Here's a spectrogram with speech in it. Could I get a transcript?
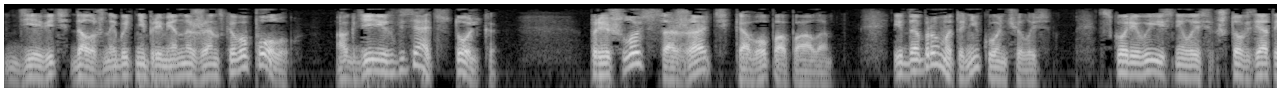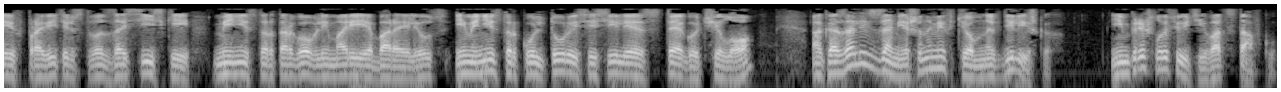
9 должны быть непременно женского полу. А где их взять столько? Пришлось сажать кого попало. И добром это не кончилось. Вскоре выяснилось, что взятые в правительство за сиськи министр торговли Мария Барелиус и министр культуры Сесилия Стего-Чело оказались замешанными в темных делишках. Им пришлось уйти в отставку.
